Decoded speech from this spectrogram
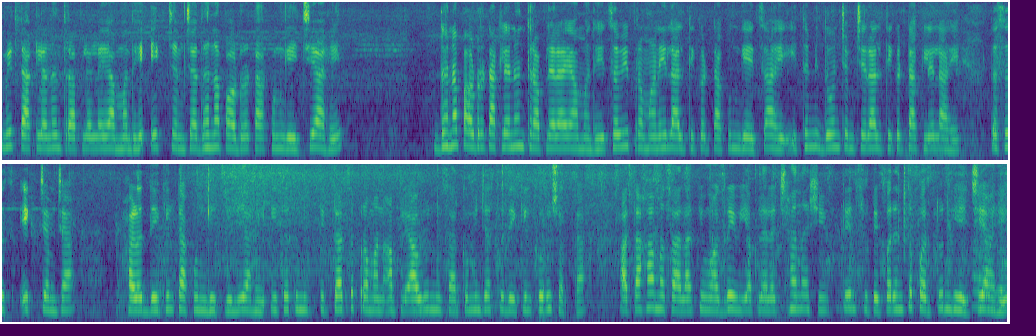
मीठ टाकल्यानंतर आपल्याला यामध्ये एक चमचा धना पावडर टाकून घ्यायची आहे. धना पावडर टाकल्यानंतर आपल्याला यामध्ये चवीप्रमाणे लाल तिखट टाकून घ्यायचं आहे. इथं मी दोन चमचे लाल तिखट टाकलेलं आहे. तसंच एक चमचा हळद देखील टाकून घेतलेली आहे. इथं तुम्ही तिखटाचं प्रमाण आपल्या आवडीनुसार कमी जास्त देखील करू शकता. आता हा मसाला किंवा ग्रेव्ही आपल्याला छान अशी तेल सुटेपर्यंत परतून घ्यायची आहे.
